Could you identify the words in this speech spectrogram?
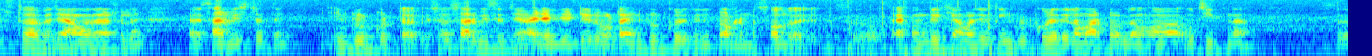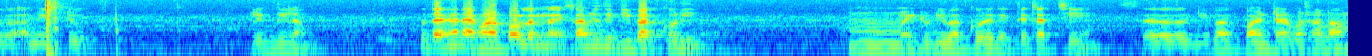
বুঝতে হবে যে আমাদের আসলে সার্ভিসটাতে ইনক্লুড করতে হবে। সো সার্ভিসের যে আইডেন্টিটি রোলটা ইনক্লুড করে দিলে প্রবলেমটা সলভ হয়ে যাবে। তো এখন দেখি আমরা যেহেতু ইনক্লুড করে দিলাম, আর প্রবলেম হওয়া উচিত না। তো আমি একটু ক্লিক দিলাম। তো দেখেন, এখন আর প্রবলেম নাই। সো আমি যদি ডিবাগ করি একটু ডিবাগ করে দেখতে চাচ্ছি। ডিবাগ পয়েন্টার বসালাম।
